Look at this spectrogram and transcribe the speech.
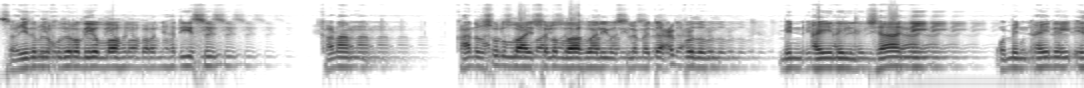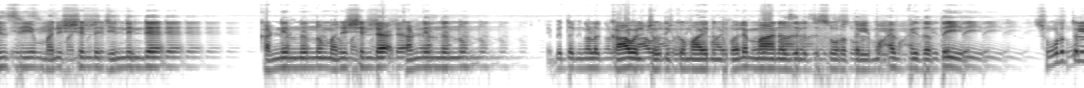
സയ്യിദ് അൽ ഖുദർ റളിയല്ലാഹു അൻഹു പറഞ്ഞ ഹദീസ് കാണാം. കാൻ റസൂലുള്ളാഹി സ്വല്ലല്ലാഹു അലൈഹി വസല്ലം യതഅബ്ബദു മിൻ ഐനിൽ ജാനി വമിൻ ഐനിൽ ഇൻസി മനുഷ്യന്റെ ജിന്നിന്റെ കണ്ണിൽ നിന്നും മനുഷ്യന്റെ കണ്ണിൽ നിന്നും വിധങ്ങൾ കാവൽ ചോദിക്കുമായിരുന്നു. ഫലമാനസിലത്ത് സൂറത്തിൽ സൂറത്തുൽ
